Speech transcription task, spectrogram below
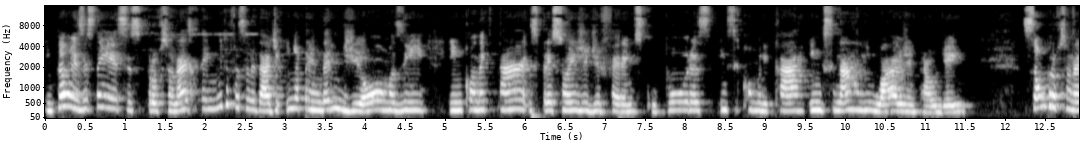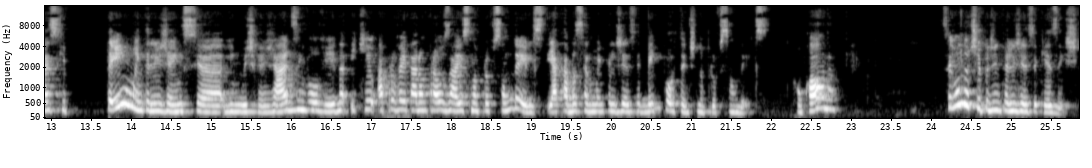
Então, existem esses profissionais que têm muita facilidade em aprender idiomas e em conectar expressões de diferentes culturas, em se comunicar, em ensinar linguagem para alguém. São profissionais que têm uma inteligência linguística já desenvolvida e que aproveitaram para usar isso na profissão deles. E acaba sendo uma inteligência bem importante na profissão deles. Concorda? Segundo tipo de inteligência que existe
